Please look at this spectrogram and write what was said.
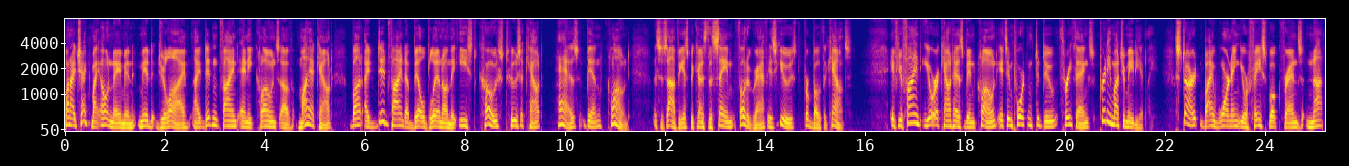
When I checked my own name in mid July, I didn't find any clones of my account, but I did find a Bill Blinn on the East Coast whose account has been cloned. This is obvious because the same photograph is used for both accounts. If you find your account has been cloned, it's important to do three things pretty much immediately. Start by warning your Facebook friends not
